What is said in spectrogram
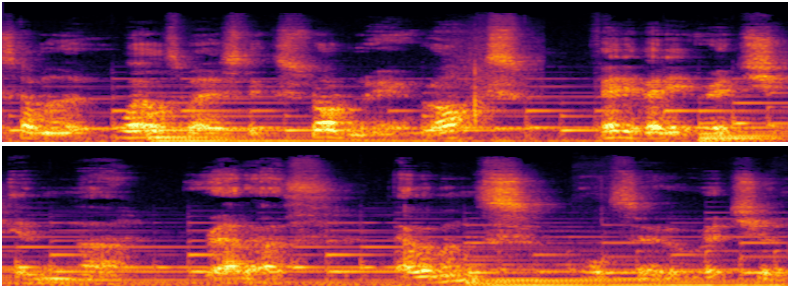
Some of the world's most extraordinary rocks, very, very rich in uh, rare earth elements, also rich in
